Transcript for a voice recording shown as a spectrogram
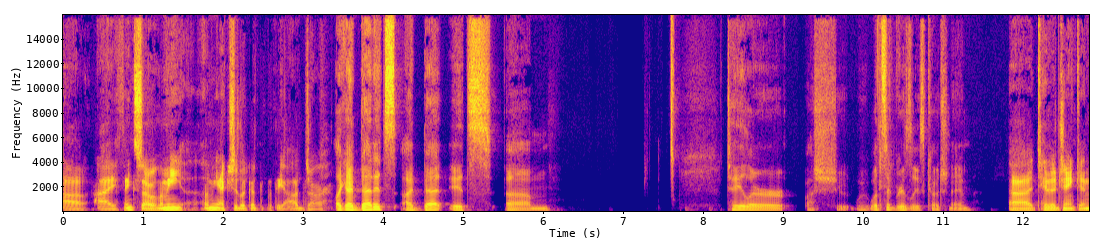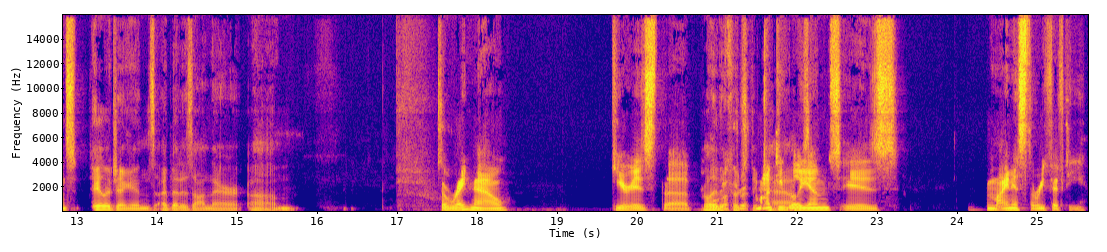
Uh, I think so. Let me let me actually look at what the odds are. Like I bet it's I bet it's um Taylor oh shoot, what's the Grizzlies coach name? Uh, Taylor Jenkins. Taylor Jenkins, I bet is on there. Um So right now, here is the Probably we'll the coach through of it. the Monty Cavs. Williams is minus three fifty.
